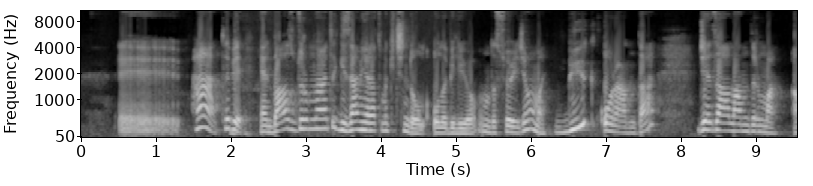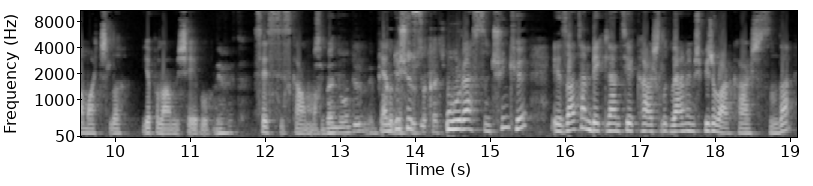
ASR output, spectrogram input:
Ee, ha tabii yani bazı durumlarda gizem yaratmak için de ol, olabiliyor. Onu da söyleyeceğim ama büyük oranda cezalandırma amaçlı yapılan bir şey bu. Evet. Sessiz kalma. İşte ben de onu diyorum ya. Bir yani düşünsün uğraşsın çünkü e, zaten beklentiye karşılık vermemiş biri var karşısında.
